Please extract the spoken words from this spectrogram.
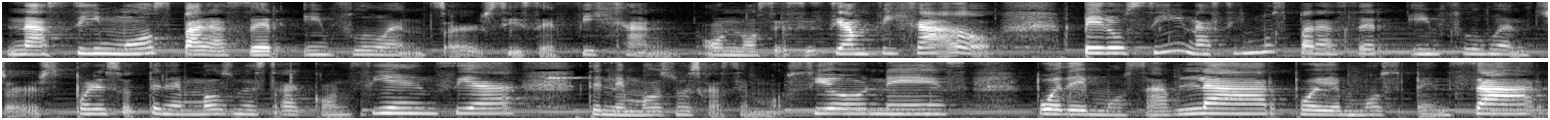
nacimos para ser influencers, si se fijan, o no sé si se han fijado, pero sí, nacimos para ser influencers. Por eso tenemos nuestra conciencia, tenemos nuestras emociones, podemos hablar, podemos pensar.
